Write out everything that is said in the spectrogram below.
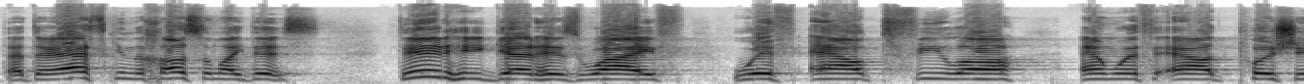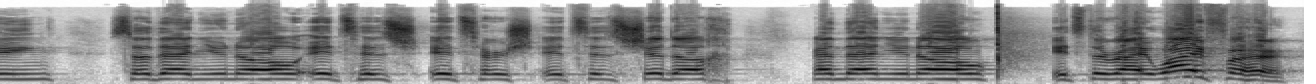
that they're asking the chassan like this. Did he get his wife without tefillah and without pushing? So then you know it's his, it's her, it's his shidduch, and then you know it's the right wife for her.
